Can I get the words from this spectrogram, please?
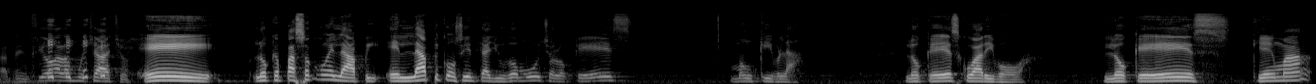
Atención a los muchachos. Eh, lo que pasó con el lápiz, el lápiz consciente ayudó mucho lo que es Monkey Blah, lo que es Guariboa, lo que es, ¿quién más?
